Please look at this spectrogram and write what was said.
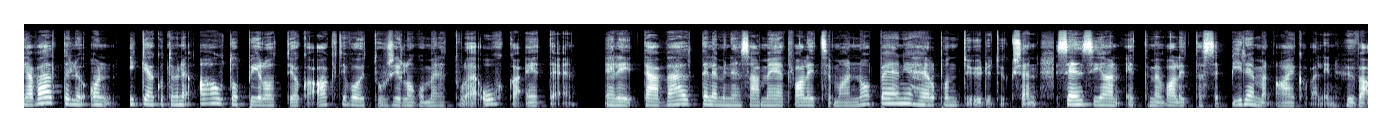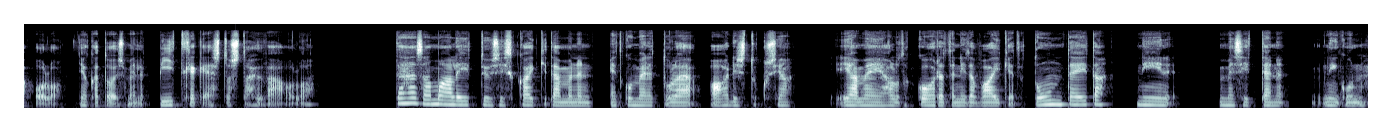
Ja välttely on ikään kuin tämmöinen autopilotti, joka aktivoituu silloin, kun meille tulee uhka eteen. Eli tämä vältteleminen saa meidät valitsemaan nopean ja helpon tyydytyksen sen sijaan, että me valittaisiin se pidemmän aikavälin hyvä olo, joka toisi meille pitkäkestosta hyvää oloa. Tähän samaan liittyy siis kaikki tämmöinen, että kun meille tulee ahdistuksia ja me ei haluta kohdata niitä vaikeita tunteita, niin me sitten niin kuin,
